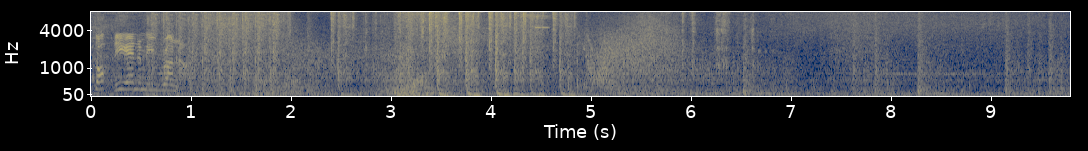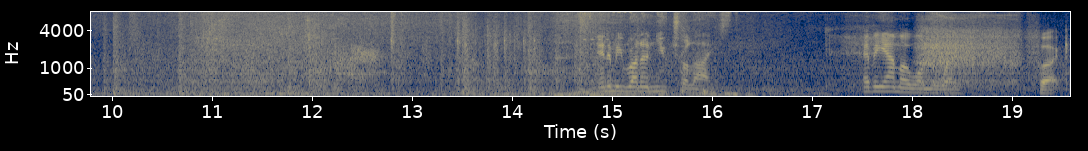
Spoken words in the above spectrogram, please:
Stop the enemy runner. Enemy runner neutralized. Heavy ammo on the way. Fuck.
